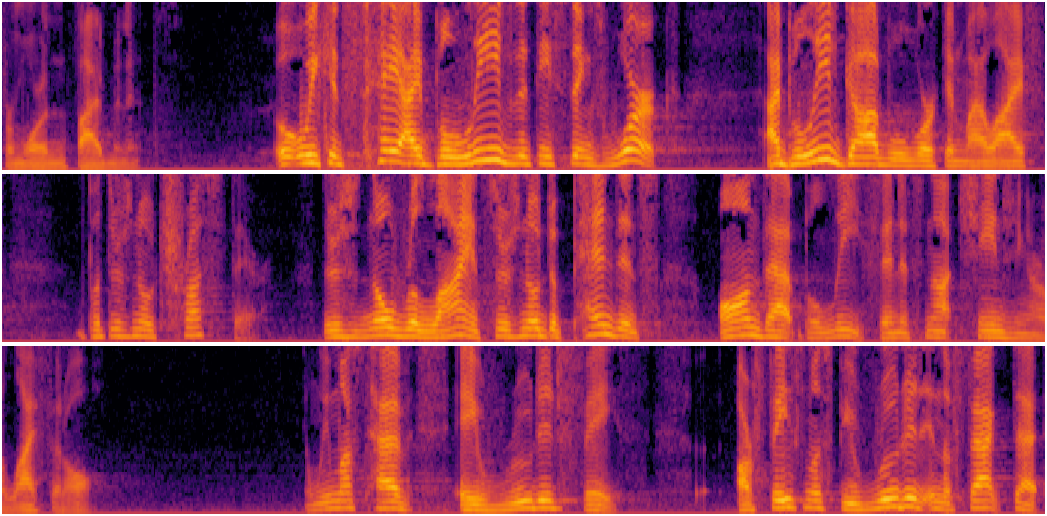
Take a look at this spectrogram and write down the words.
for more than five minutes. We could say, I believe that these things work. I believe God will work in my life, but there's no trust there. There's no reliance. There's no dependence on that belief, and it's not changing our life at all. And we must have a rooted faith. Our faith must be rooted in the fact that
